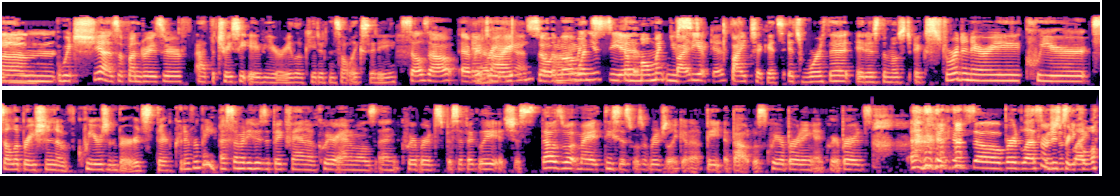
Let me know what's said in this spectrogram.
um, which yeah, is a fundraiser at the Tracy Aviary, located in Salt Lake City. sells out every, Every time. year, yeah. So, So, the moment you see it, the moment you buy see tickets. it, buy tickets. It's worth it. It is the most extraordinary queer celebration of queers and birds there could ever be. as somebody who's a big fan of queer animals and queer birds specifically, it's just that was what my thesis was originally going to be about was queer birding and queer birds. and so Birdlesque was Which is just pretty like, cool.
